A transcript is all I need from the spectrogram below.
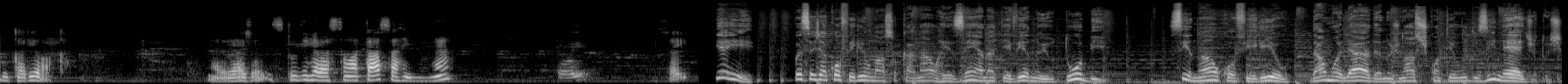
do Carioca. Aliás, isso tudo em relação à Taça Rio, né? Oi. Isso aí. E aí, você já conferiu o nosso canal Resenha na TV no YouTube? Se não conferiu, dá uma olhada nos nossos conteúdos inéditos,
